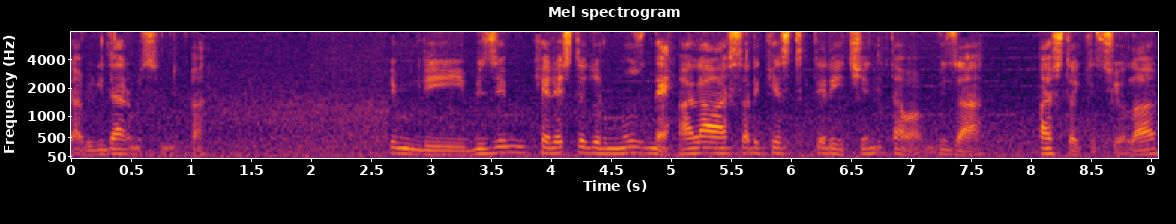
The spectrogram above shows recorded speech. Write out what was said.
ya bir gider misin lütfen? Şimdi bizim kereste durumumuz ne? Hala ağaçları kestikleri için tamam güzel. Da kesiyorlar.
